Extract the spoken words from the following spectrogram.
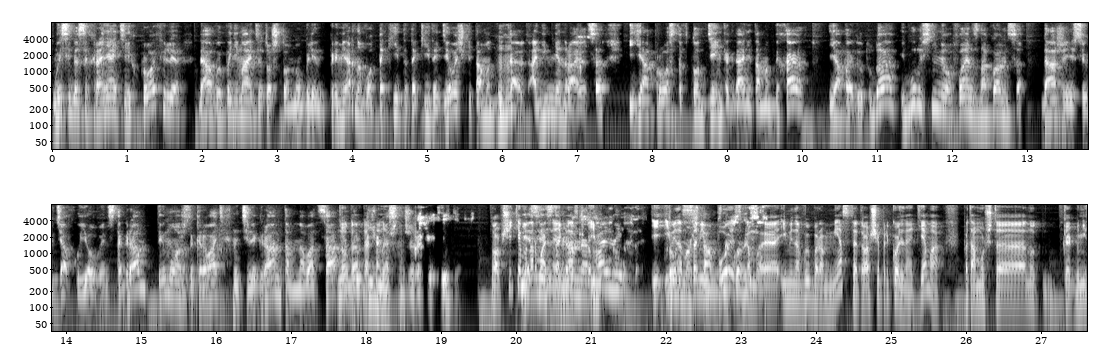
Вы себе сохраняете их профили, да, вы понимаете то, что, ну, блин, примерно вот такие-то, такие-то девочки там отдыхают. Они мне нравятся, и я просто в тот день, когда они там отдыхают, я пойду туда и буду с ними оффлайн знакомиться. Даже если у тебя хуёвый Инстаграм, ты можешь закрывать их на Телеграм, там, на WhatsApp, Ну на да, да, другие конечно. мессенджеры какие-то. Ну, вообще тема Если нормальная. Инстаграм именно- нормальный, И то именно с самим поиском, э, именно выбором места, это вообще прикольная тема, потому что, ну, как бы не,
